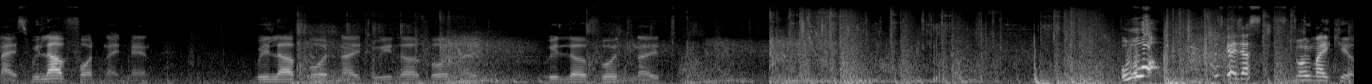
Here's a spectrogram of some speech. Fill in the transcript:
nice. We love Fortnite, man. We love Fortnite. We love Fortnite. We love Fortnite. What? This guy just stole my kill.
